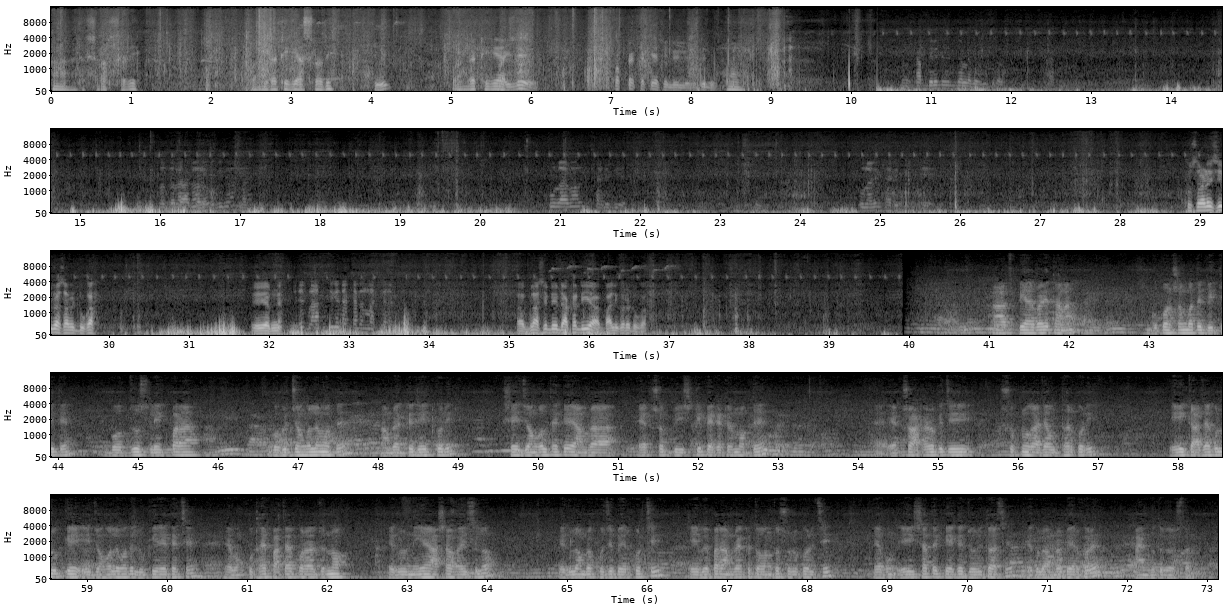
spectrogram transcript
সরাসরি পানটা ঠিকই আসলো রে? পানটা ঠিকই আসলো সবটা কাটিয়ে চলে এলি বুঝলি হুম। খুচরা সি বেসাবে ঢুকা। এই এমনি। গ্লাসে দিয়ে ডাকা দিয়া বালি করে ঢুকা। আজ পিয়ারবাড়ি থানা গোপন সংবাদের ভিত্তিতে বদ্রুস লেকপাড়া গভীর জঙ্গলের মধ্যে আমরা একটি রেড করি। সেই জঙ্গল থেকে আমরা একশো বিশটি প্যাকেটের মধ্যে একশো আঠারো কেজি শুকনো গাঁজা উদ্ধার করি। এই গাঁজাগুলোকে এই জঙ্গলের মধ্যে লুকিয়ে রেখেছে এবং কোথায় পাচার করার জন্য এগুলো নিয়ে আসা হয়েছিল, এগুলো আমরা খুঁজে বের করছি। এই ব্যাপারে আমরা একটা তদন্ত শুরু করেছি এবং এই সাথে কে কে জড়িত আছে, এগুলো আমরা বের করে আইনগত ব্যবস্থা নেব।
